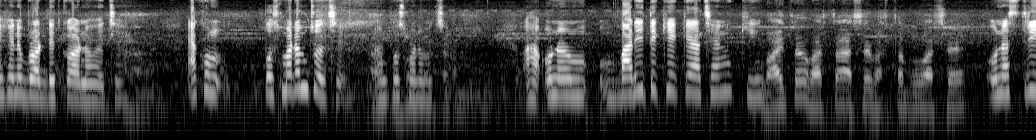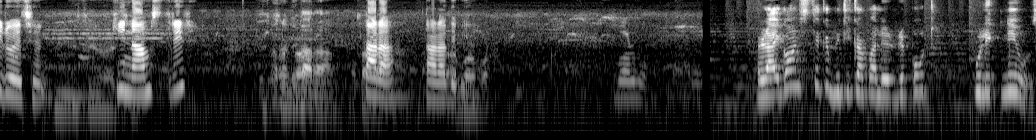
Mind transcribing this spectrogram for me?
এখানে ব্রড ডেথ করানো হয়েছে। এখন পোস্টমর্টম চলছে? এখন পোস্টমর্টম হচ্ছে? ওনার বাড়িতে কে কে আছেন? কি? বাড়িতে ভাস্তা আছে ভাস্তার বউ আছে। ওনার স্ত্রী রয়েছেন? কি নাম স্ত্রীর? নাম তারা। তারা দেবী। রায়গঞ্জ থেকে বিথিকা পালের রিপোর্ট পুলিক নিউজ।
